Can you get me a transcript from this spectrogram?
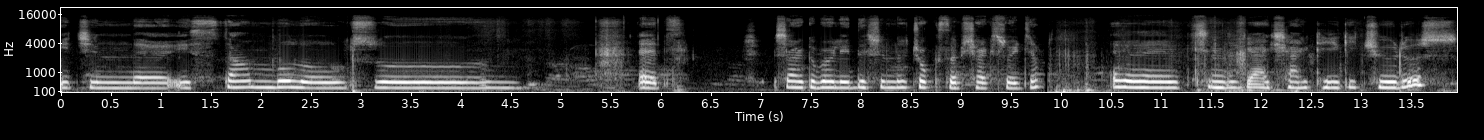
içinde İstanbul olsun. Evet. Şarkı böyleydi. Şimdi çok kısa bir şarkı söyleyeceğim. Evet. Şimdi diğer şarkıya geçiyoruz.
